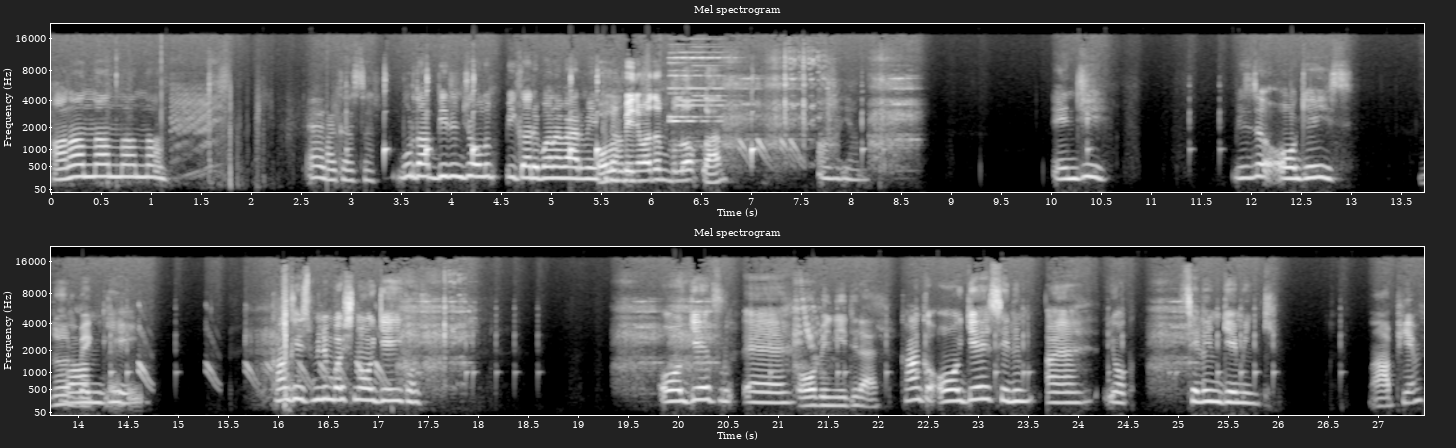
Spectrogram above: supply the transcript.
Anan nan nan nan. Evet arkadaşlar. Burada birinci olup bir garibana vermeyi Oğlum planladım. benim adım Blok lan. Ah yandım. Enci. Biz de OG'yiz. Dur Van bekle. Gay. Kanka isminin başına OG'yi koy. OG e, O beni yediler. kanka OG Selim e, yok. Selim Gaming. Ne yapayım?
